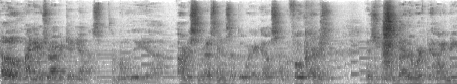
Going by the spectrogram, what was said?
Hello, my name is Robert Danielis. I'm one of the uh, artists in residence at the Waring House. I'm a folk artist, as you can see by the work behind me.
